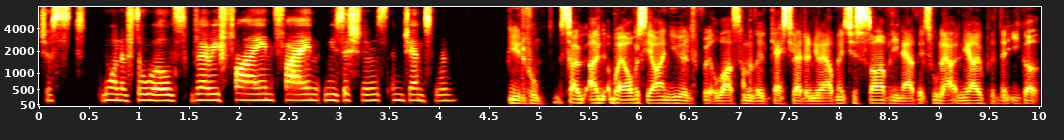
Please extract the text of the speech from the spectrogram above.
just one of the world's very fine, fine musicians and gentlemen. Beautiful. So, well, obviously, I knew for a little while some of the guests you had on your album. It's just lovely now that it's all out in the open that you got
